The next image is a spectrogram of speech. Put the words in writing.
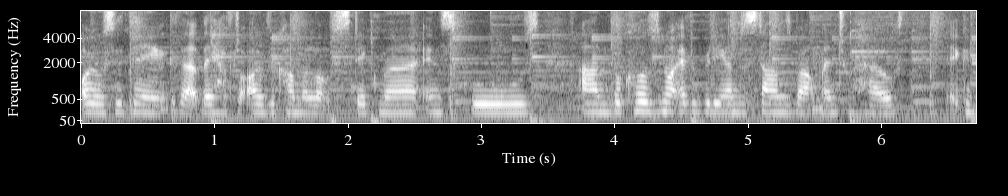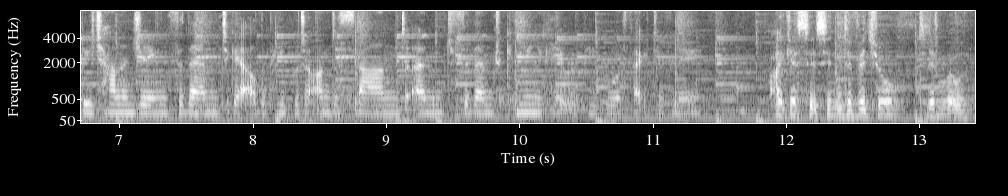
I also think that they have to overcome a lot of stigma in schools and because not everybody understands about mental health it can be challenging for them to get other people to understand and for them to communicate with people effectively. I guess it's individual. Different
